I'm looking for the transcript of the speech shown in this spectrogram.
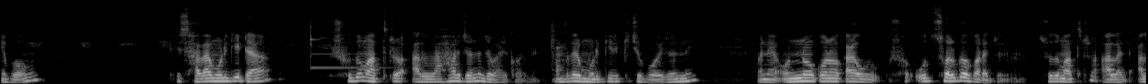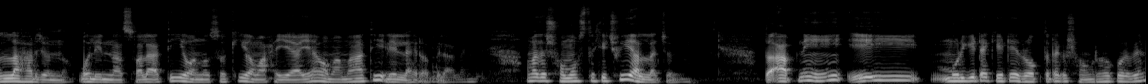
এবং এই সাদা মুরগিটা শুধুমাত্র আল্লাহর জন্য জবাই করবেন। আমাদের মুরগির কিছু প্রয়োজন নেই মানে অন্য কোনো কারও উৎসর্গ করার জন্য শুধুমাত্র আল্লাহ আল্লাহর জন্য। বলিন্না সলাতি ও নুসকি ও মাহিয়া ও মামাতি লিল্লাহ রবিল আলমিন। আমাদের সমস্ত কিছুই আল্লাহর জন্য। তো আপনি এই মুরগিটা কেটে রক্তটাকে সংগ্রহ করবেন।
